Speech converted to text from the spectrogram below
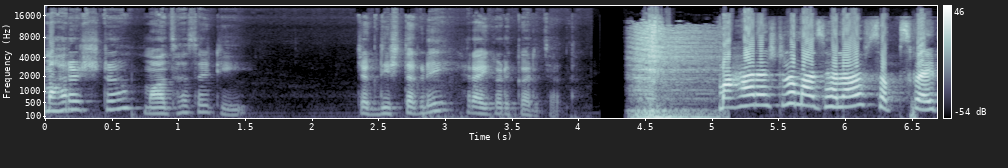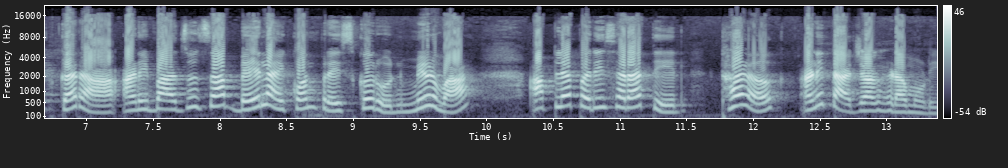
महाराष्ट्र माझासाठी जगदीश तगडे रायगड कर्जत. महाराष्ट्र माझाला सबस्क्राईब करा आणि बाजूचा बेल आयकॉन प्रेस करून मिळवा. आपल्या परिसरातील ठळक आणि ताज्या घडामोडी.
